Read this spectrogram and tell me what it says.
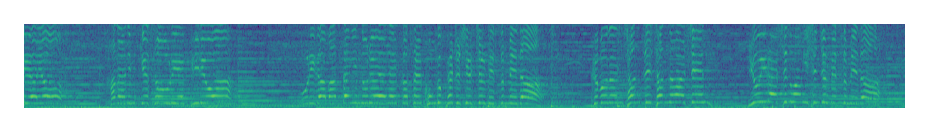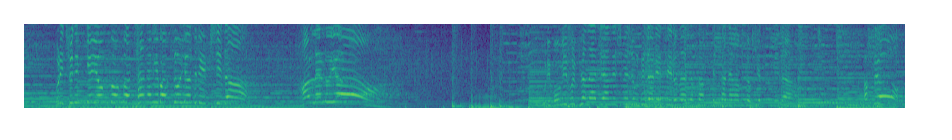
위하여 하나님께서 우리의 필요와 우리가 마땅히 누려야 될 것을 공급해 주실 줄 믿습니다. 그분은 전지전능하신 유일하신 왕이신 줄 믿습니다. 우리 주님께 영광과 찬양의 박수 올려드립시다. 할렐루야! 우리 몸이 불편하지 않으시면 좀 그 자리에서 일어나셔서 함께 찬양하면 좋겠습니다. 박수요!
